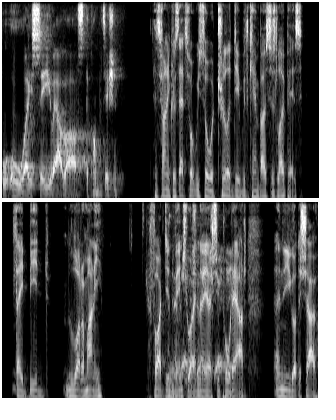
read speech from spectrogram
will always see you outlast the competition. It's funny because that's what we saw what Triller did with Kambosos Lopez. They bid a lot of money, fight didn't eventuate, and they actually pulled out, and then you got the show.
